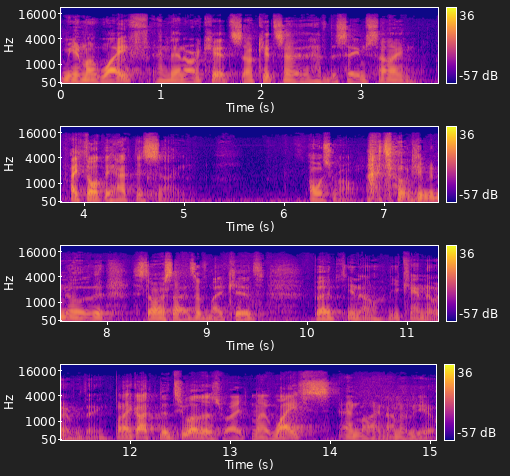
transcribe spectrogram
me and my wife, and then our kids. Our kids uh, have the same sign. I thought they had this sign. I was wrong. I don't even know the star signs of my kids. But, you know, you can't know everything. But I got the two others right my wife's and mine. I'm a Leo.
